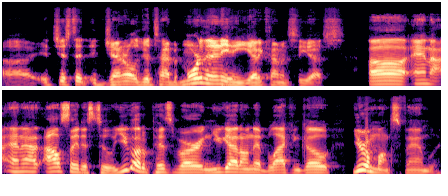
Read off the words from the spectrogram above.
Uh, it's just a, a general good time. But more than anything, you got to come and see us. Uh, and I, and I, I'll say this too: you go to Pittsburgh and you got on that black and gold, you're amongst family.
